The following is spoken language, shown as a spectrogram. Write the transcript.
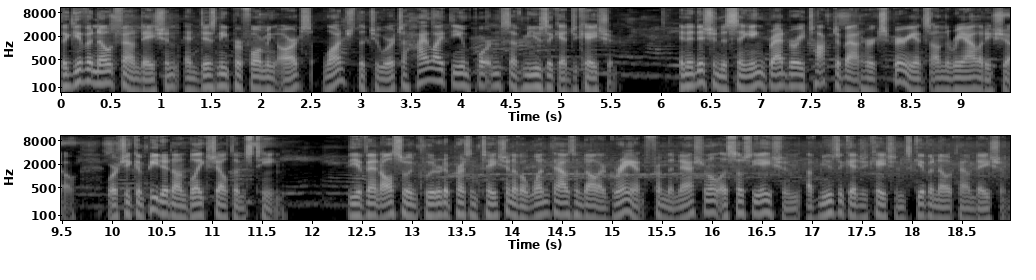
The Give a Note Foundation and Disney Performing Arts launched the tour to highlight the importance of music education. In addition to singing, Bradbery talked about her experience on the reality show, where she competed on Blake Shelton's team. The event also included a presentation of a $1,000 grant from the National Association of Music Education's Give a Note Foundation.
